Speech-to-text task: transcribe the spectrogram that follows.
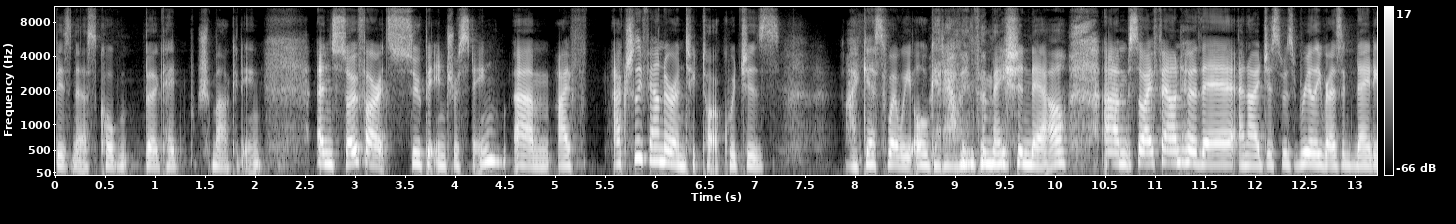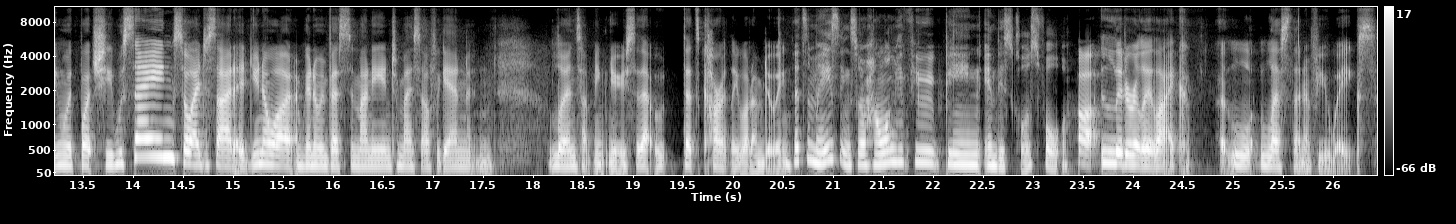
business called Bush Marketing. And so far it's super interesting. Um, I've actually found her on TikTok, which is I guess where we all get our information now. Um, so I found her there and I just was really resonating with what she was saying. So I decided, you know what, I'm going to invest some money into myself again and learn something new. So that that's currently what I'm doing. That's amazing. So how long have you been in this course for? Oh, literally like l- less than a few weeks.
